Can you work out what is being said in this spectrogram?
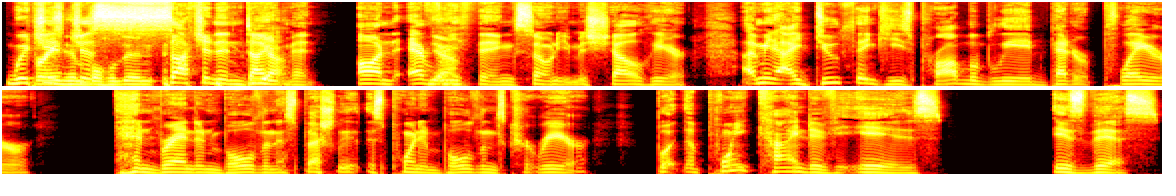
which Brandon is just Bolden. such an indictment on everything Sony Michel here. I mean, I do think he's probably a better player than Brandon Bolden, especially at this point in Bolden's career. But the point kind of is is this.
